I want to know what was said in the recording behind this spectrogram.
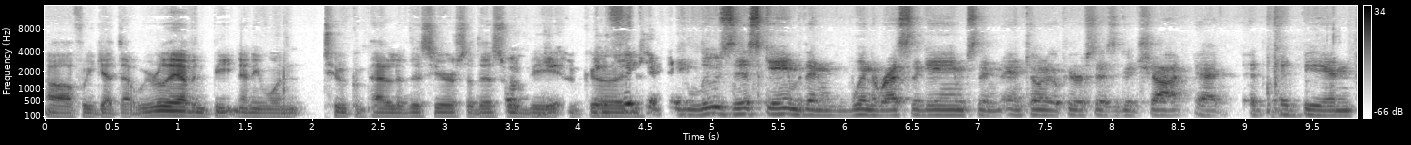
Uh, if we get that, we really haven't beaten anyone too competitive this year, so this would be a good. You think if they lose this game, then win the rest of the games, then Antonio Pierce has a good shot at, at, at being.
